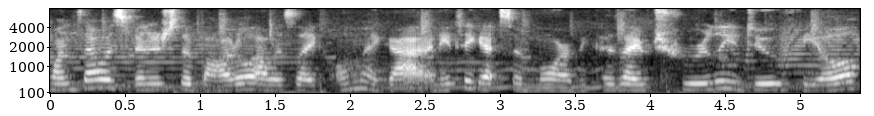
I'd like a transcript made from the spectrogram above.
once I was finished the bottle, I was like, oh my god, I need to get some more because I truly do feel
